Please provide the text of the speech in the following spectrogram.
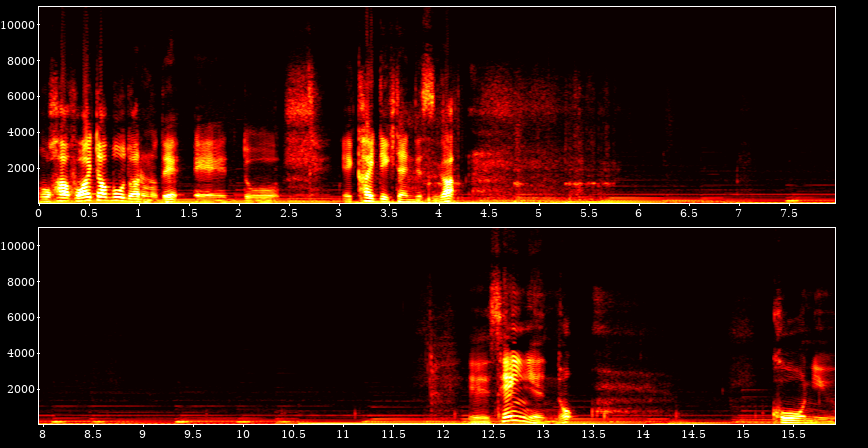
ホワホワイトボードあるので、えーっと、えー書いていきたいんですが、えー1000円の購入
